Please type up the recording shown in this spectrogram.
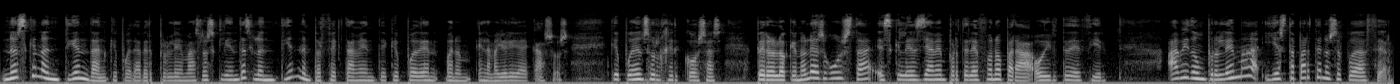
No es que no entiendan que puede haber problemas, los clientes lo entienden perfectamente, que pueden, bueno, en la mayoría de casos, que pueden surgir cosas, pero lo que no les gusta es que les llamen por teléfono para oírte decir, ha habido un problema y esta parte no se puede hacer.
